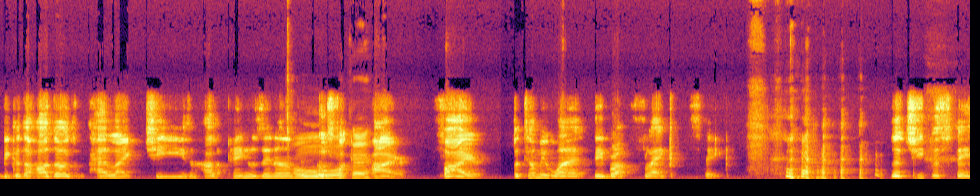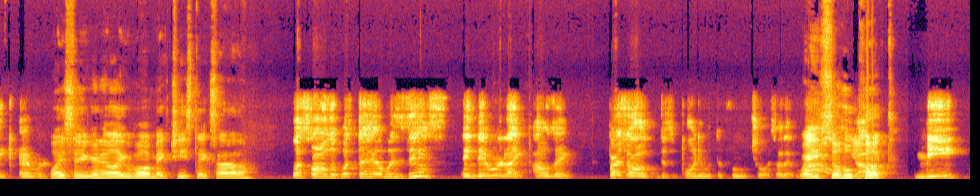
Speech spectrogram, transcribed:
because the hot dogs had like cheese and jalapenos in them. Ooh, it was fucking okay. fire, fire. But tell me why they brought flank steak, the cheapest steak ever. Wait, so you're gonna like well make cheesesteaks out of them? That's why I was like, what the hell was this? And they were like, I was like, first of all, disappointed with the food choice. I was like, Wait, wow, so who y'all- cooked? Me.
